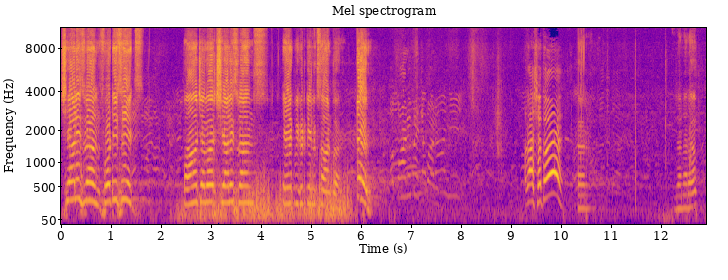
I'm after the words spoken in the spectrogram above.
چھالیس رن فورٹی سکس پانچ اوور چھالیس رنز ایک وکٹ کے نقصان پر۔ راشت ہوئے رنر اپ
